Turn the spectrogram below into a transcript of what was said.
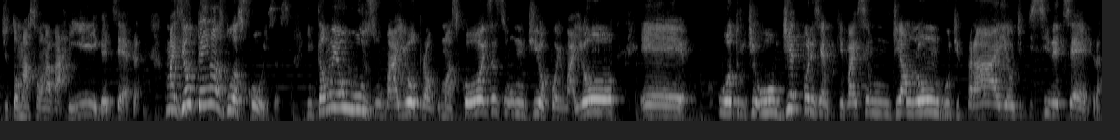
de tomar sol na barriga, etc. Mas eu tenho as duas coisas. Então eu uso maiô para algumas coisas. Um dia eu ponho maiô, é, o outro dia, ou o dia, por exemplo, que vai ser um dia longo de praia ou de piscina, etc.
